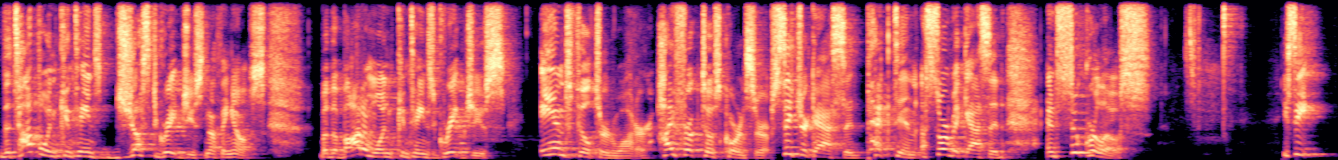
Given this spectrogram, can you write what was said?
The top one contains just grape juice, nothing else. But the bottom one contains grape juice and filtered water, high fructose corn syrup, citric acid, pectin, ascorbic acid, and sucralose. You see,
